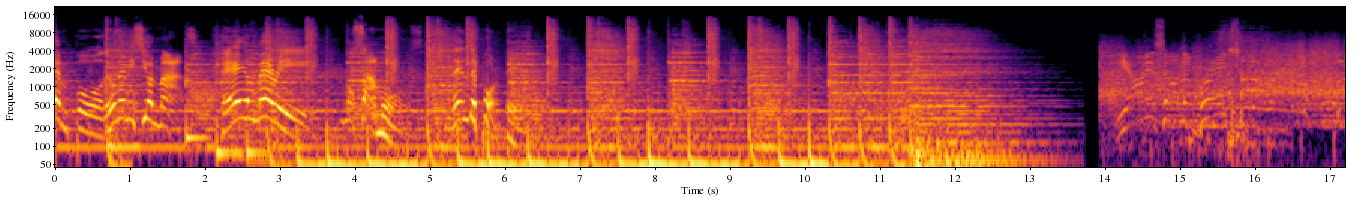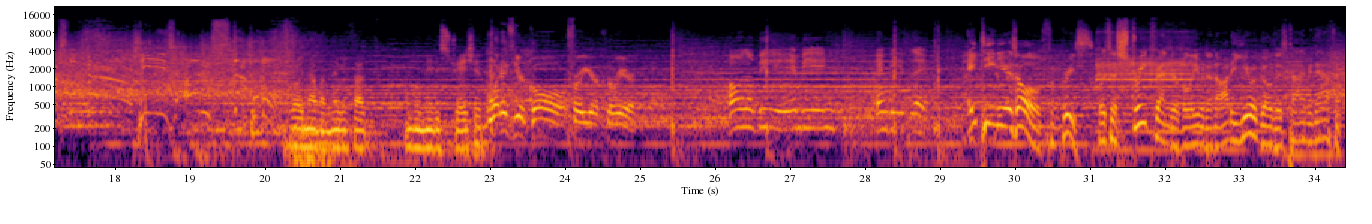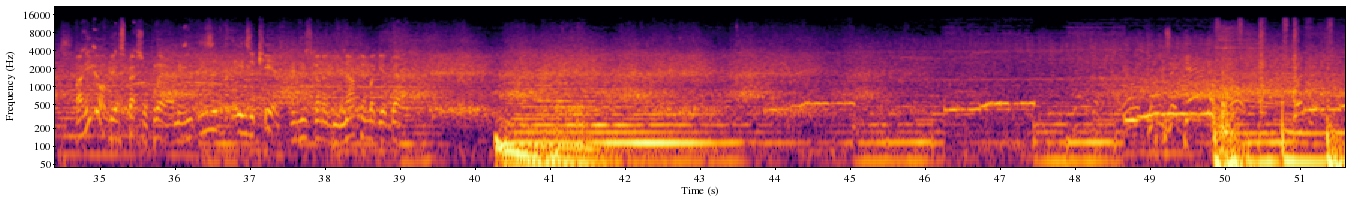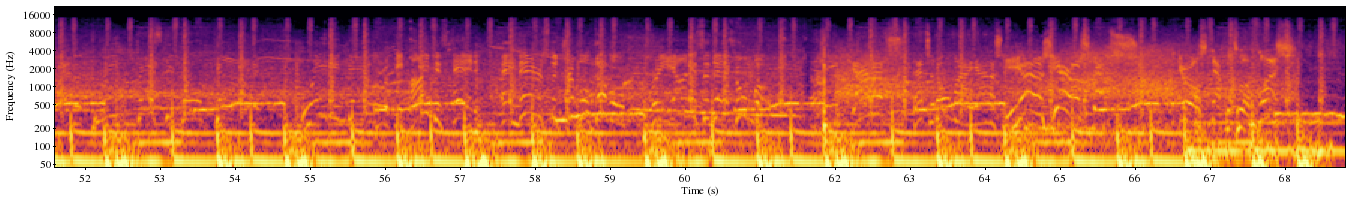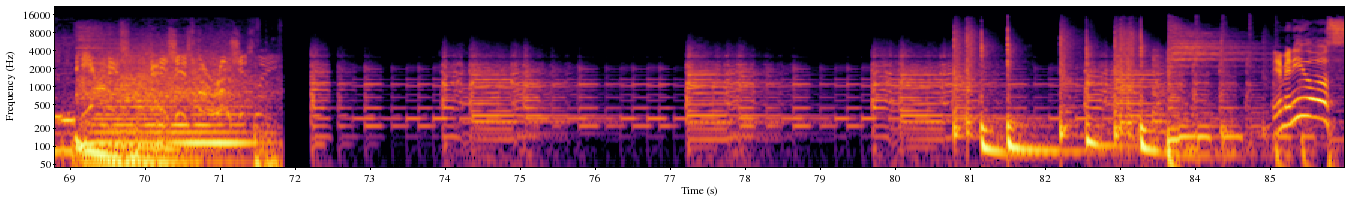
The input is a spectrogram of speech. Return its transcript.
tiempo de una emisión más. Hail Mary, los amos del deporte. Growing up, I never thought this situation. What is your goal for your career? I want to be NBA, NBA player. 18 years old from Greece. Was a street vendor, believe it or not, a year ago this time in Athens. Uh, he's going to be a special player. I mean, he's a, he's a kid, and he's going to do nothing but get better. Comes again. And a great basketball god raining down behind his head. And there's the triple double for Giannis Antetokounmpo. Giannis, that's an all by Giannis. Giannis Euro steps. Euro step into a flush. Giannis finishes ferociously. Bienvenidos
